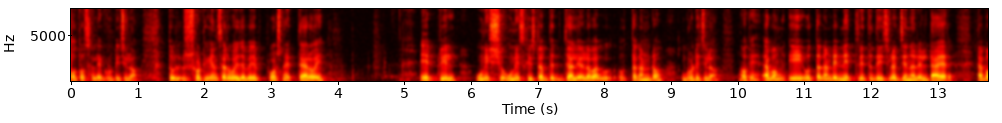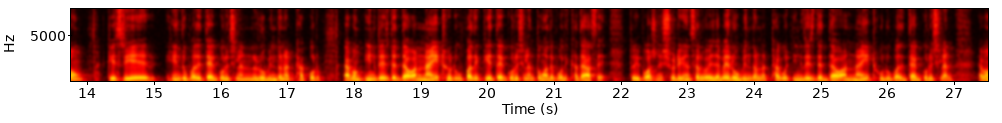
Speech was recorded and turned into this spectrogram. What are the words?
কত সালে ঘটেছিল। তো সঠিক অ্যান্সার হয়ে যাবে এই প্রশ্নের তেরোই এপ্রিল উনিশশো উনিশ খ্রিস্টাব্দে জালিয়ালাবাগ হত্যাকাণ্ড ঘটেছিল। ওকে, এবং এই হত্যাকাণ্ডের নেতৃত্ব দিয়েছিল জেনারেল ডায়ার এবং কেসরি হিন্দ উপাধি ত্যাগ করেছিলেন রবীন্দ্রনাথ ঠাকুর এবং ইংরেজদের দেওয়া নাইটহুড উপাধি কে ত্যাগ করেছিলেন তোমাদের পরীক্ষাতে আসে তো এই প্রশ্নের সঠিক অ্যান্সার হয়ে যাবে, রবীন্দ্রনাথ ঠাকুর ইংরেজদের দেওয়া নাইটহুড উপাধি ত্যাগ করেছিলেন এবং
